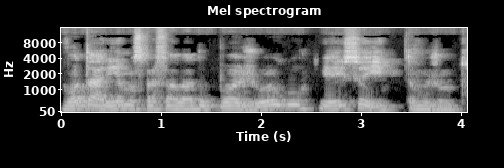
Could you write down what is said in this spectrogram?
voltaremos para falar do pós-jogo. E é isso aí. Tamo junto.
